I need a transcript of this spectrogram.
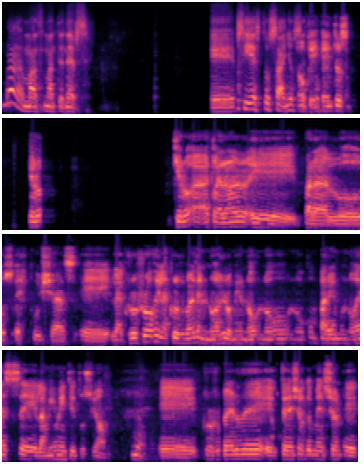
más mantenerse. Eh, sí, estos años. Ok, entonces quiero aclarar eh, para los escuchas, eh, la Cruz Roja y la Cruz Verde no es lo mismo, no, no, no comparemos, no es eh, la misma institución. No. Eh, Cruz Verde, eh, usted dicho que mencionó, eh,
